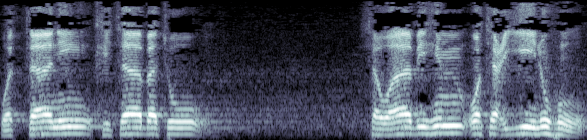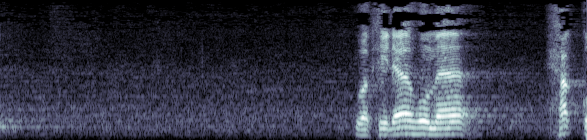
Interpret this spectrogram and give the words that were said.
والثاني كتابة ثوابهم وتعيينه. وكلاهما حق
